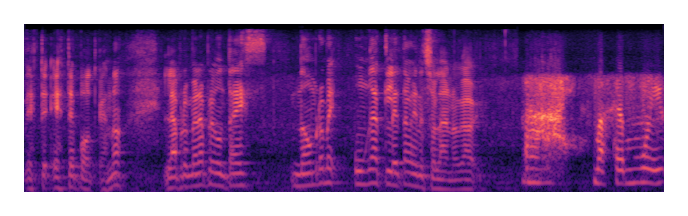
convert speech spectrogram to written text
este, este podcast, ¿no? La primera pregunta es, nómbrame un atleta venezolano, Gaby. Ay, va a ser muy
